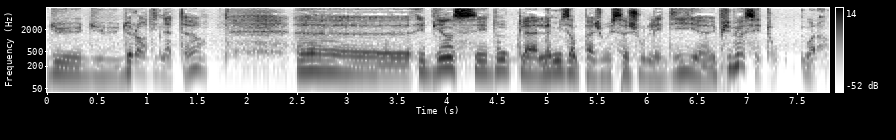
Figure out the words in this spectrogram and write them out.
du, de l'ordinateur, euh, eh bien, c'est donc la, la, mise en page. Oui, ça, je vous l'ai dit. Et puis, ben, c'est tout. Voilà.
